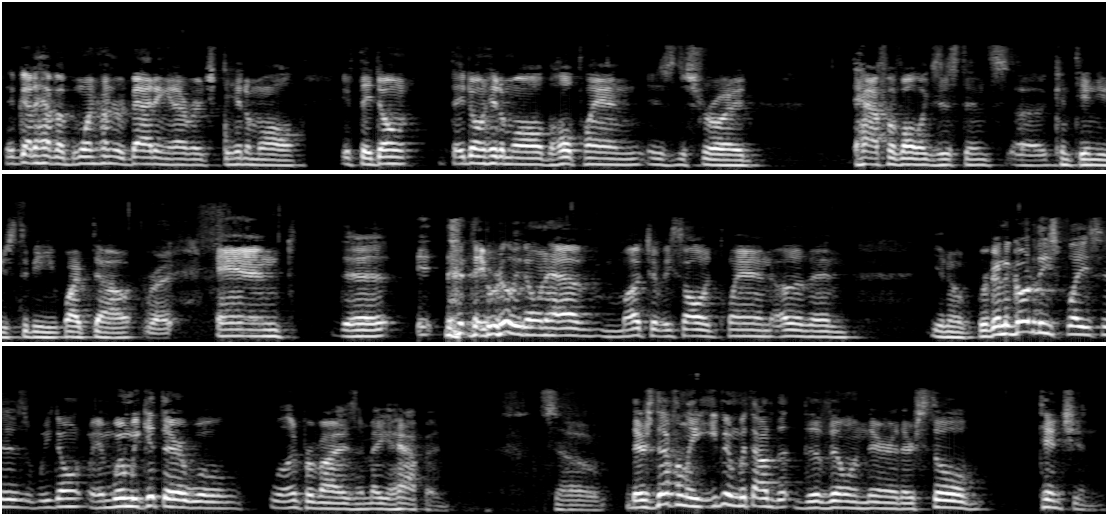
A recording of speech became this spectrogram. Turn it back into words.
they've got to have a 100 batting average to hit them all. If they don't, if they don't hit them all, the whole plan is destroyed. Half of all existence uh, continues to be wiped out, right. and the it, they really don't have much of a solid plan other than, you know, we're going to go to these places. We don't, and when we get there, we'll we'll improvise and make it happen. So there's definitely, even without the, the villain there, there's still tension.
